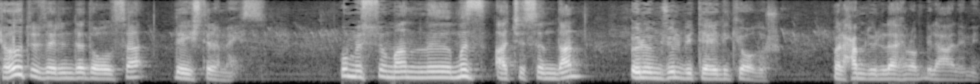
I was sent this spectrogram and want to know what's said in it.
kağıt üzerinde de olsa değiştiremeyiz. Bu Müslümanlığımız açısından ölümcül bir tehlike olur. Velhamdülillahi Rabbil Alemin.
